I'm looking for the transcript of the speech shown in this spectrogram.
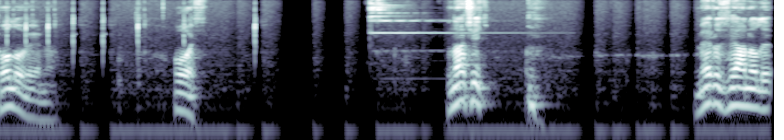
Половина. Ось. Значить, ми розглянули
